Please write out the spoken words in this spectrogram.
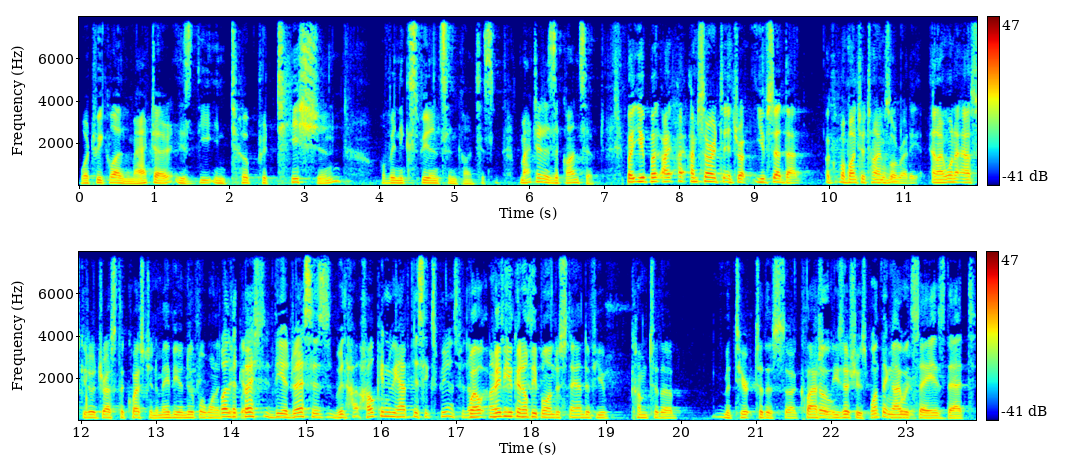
What we call matter is the interpretation of an experience in consciousness. Matter is a concept. But you. But I, I, I'm sorry to interrupt. You've said that a, a bunch of times already, and I want to ask you to address the question, and maybe Anoop will want to. Well, the take it. question, the address is: with how, how can we have this experience without? Well, maybe you can help people understand if you come to the mater- to this uh, clash So, of these issues. One thing I would you. say is that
